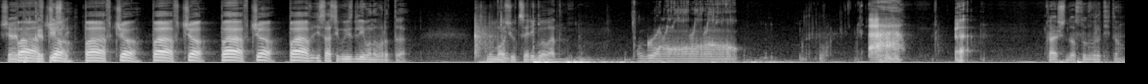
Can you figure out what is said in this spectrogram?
Ще ме подкрепиш ли? Павчо, Павчо, Павчо, Павчо, Пав... И сега си го излива на врата. Не може да си оцели главата. Това ще е доста отвратително.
